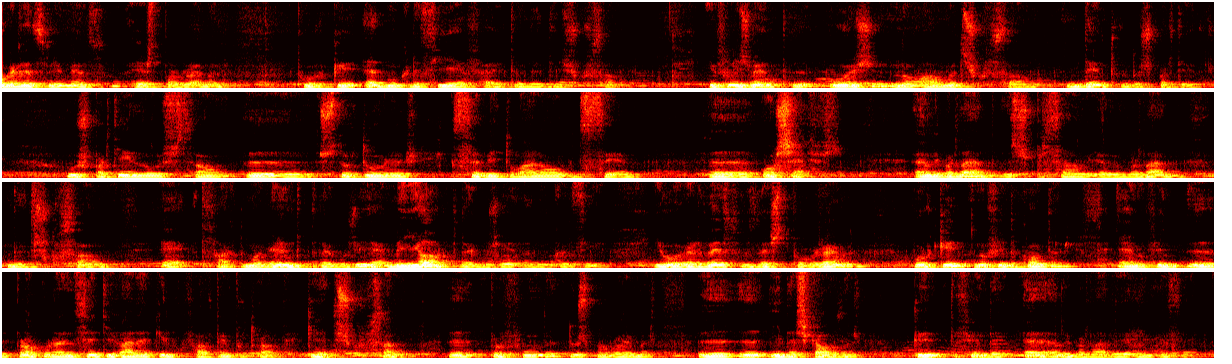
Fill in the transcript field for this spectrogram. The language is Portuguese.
Agradeço-lhe imenso este programa, porque a democracia é feita de discussão. Infelizmente, hoje não há uma discussão dentro dos partidos. Os partidos são uh, estruturas que se habituaram a obedecer uh, aos chefes. A liberdade de expressão e a liberdade de discussão é, de facto, uma grande pedagogia, a maior pedagogia da democracia. Eu agradeço-vos este programa, porque, no fim de contas, é no fim de procurar incentivar aquilo que falta em Portugal, que é a discussão eh, profunda dos problemas eh, eh, e das causas que defendem a liberdade e a democracia.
